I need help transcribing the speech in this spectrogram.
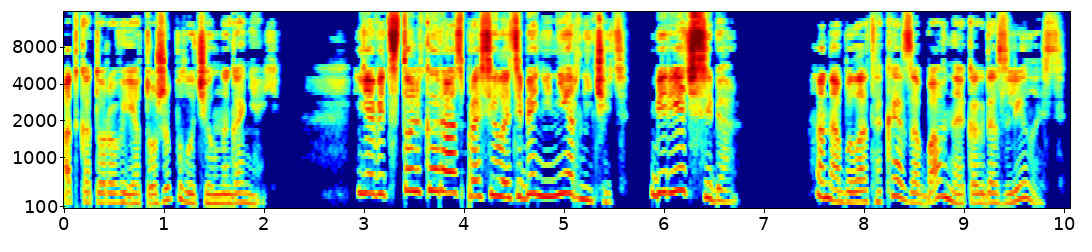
от которого я тоже получил нагоняй. «Я ведь столько раз просила тебя не нервничать, беречь себя!» Она была такая забавная, когда злилась,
